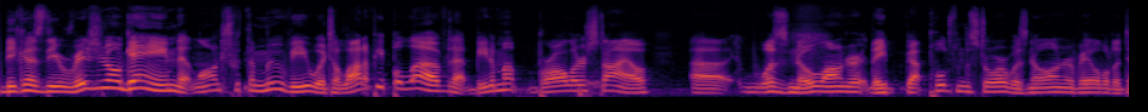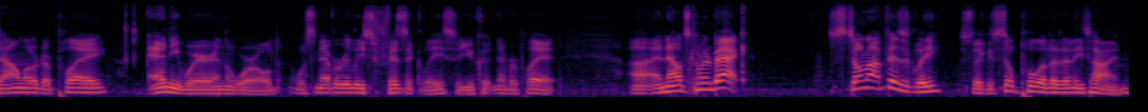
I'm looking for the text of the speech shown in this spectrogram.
Because the original game that launched with the movie, which a lot of people loved, that beat 'em up brawler style, uh, was no longer. They got pulled from the store. Was no longer available to download or play anywhere in the world. Was never released physically, so you could never play it. Uh, and now it's coming back. Still not physically, so they can still pull it at any time.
